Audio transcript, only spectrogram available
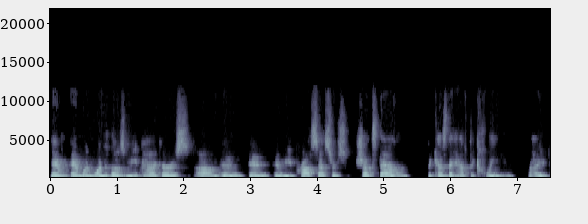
And, and when one of those meat packers um, and, and, and meat processors shuts down because they have to clean, right?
